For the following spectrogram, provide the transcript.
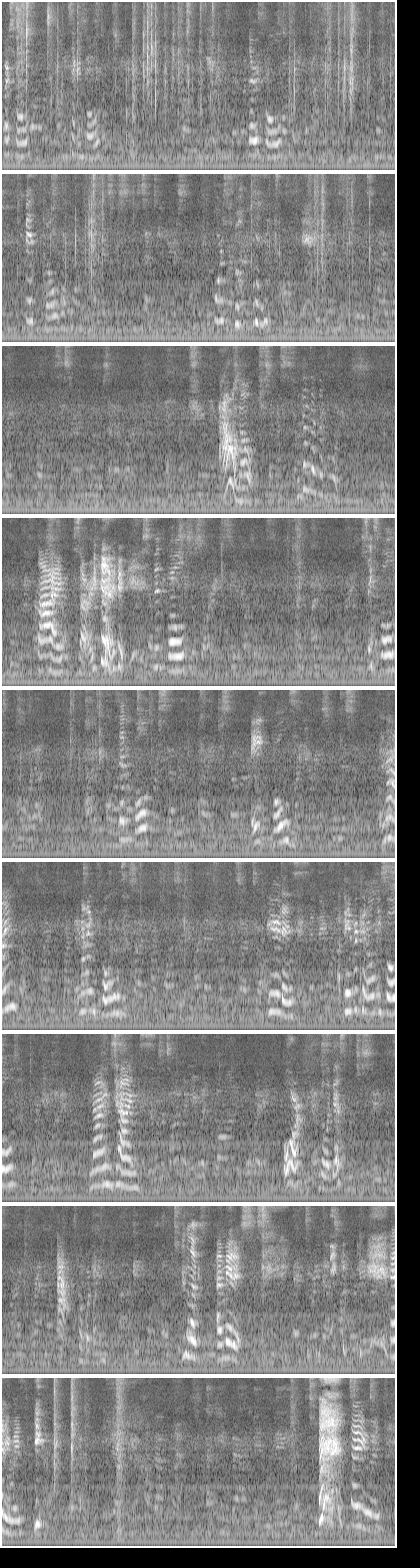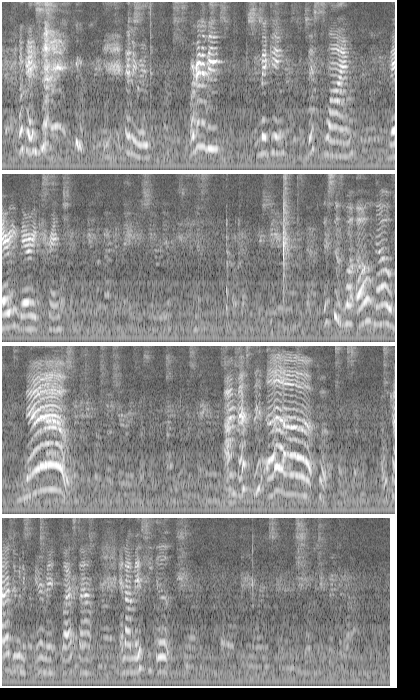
First fold, second fold, third fold, fifth fold, fourth fold. I don't know. Who comes after four? Five. Sorry. Fifth fold. Sixth fold. Seven fold. Eight fold. Nine. Nine fold. Here it is. A paper can only fold nine times. Or go like this. Ah, it's gonna work on you. Look, I made it. Anyways, yeet. anyway, okay, so anyways, we're gonna be making this slime very, very crunchy. This is what, oh no, no! I messed it up. I was trying to do an experiment last time and I messed it up.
